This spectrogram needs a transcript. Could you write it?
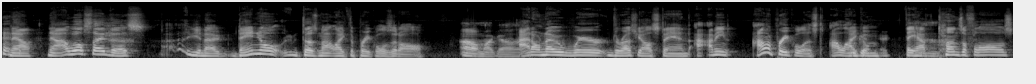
now, now I will say this. uh, You know, Daniel does not like the prequels at all. Oh my god. I don't know where the rest of y'all stand. I, I mean, I'm a prequelist. I like Okay. them. They have tons of flaws.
